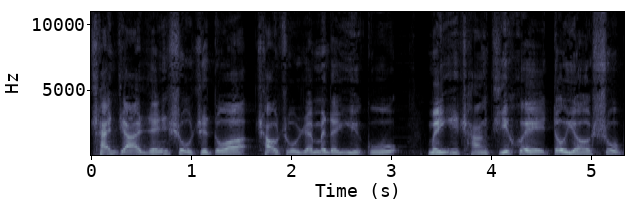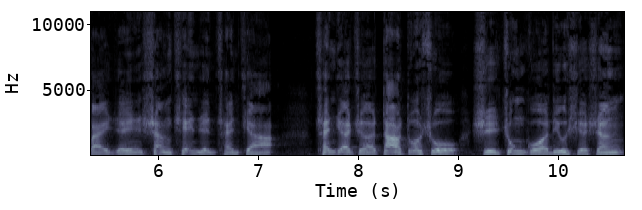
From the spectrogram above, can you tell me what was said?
参加人数之多，超出人们的预估。每一场集会都有数百人、上千人参加，参加者大多数是中国留学生，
